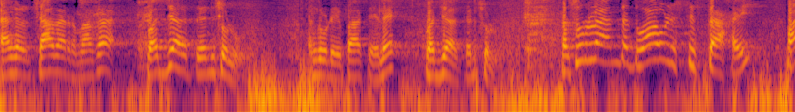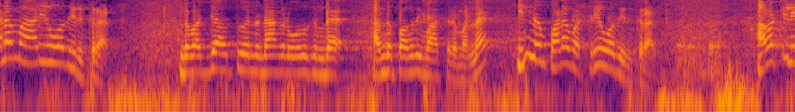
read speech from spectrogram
நாங்கள் சாதாரணமாக வஜ்ஜாகத்துன்னு சொல்லுவோம். எங்களுடைய பாசையிலே வஜ்ஜாகத்துன்னு சொல்லுவோம். ரசூல்லா அந்த துவாவுல் இஸ்திஃப்தாகை பல மாறி ஓதி இருக்கிறார் இந்த வஜ்ஜாத்து என்று நாங்கள் ஓதுகின்ற அந்த பகுதி மாத்திரமல்ல இன்னும் பலவற்றை ஓதி இருக்கிறார் அவற்றில்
